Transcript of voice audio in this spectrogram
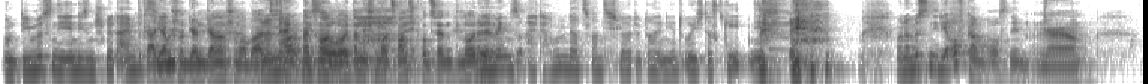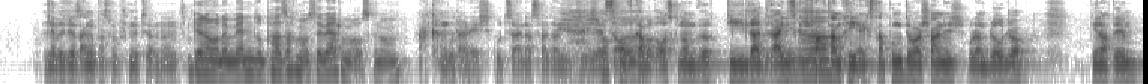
Und die müssen die in diesen Schnitt einbeziehen. Klar, die haben, schon, die haben, die haben schon mal bei, bei die 200 so, Leuten, haben die schon mal 20 Prozent Und dann Leute. merken so, Alter, 120 Leute dollen hier durch, das geht nicht. und dann müssen die die Aufgaben rausnehmen. Ja, ja. Ja, wird das angepasst beim Schnitt, ja, ne? Genau, dann werden so ein paar Sachen aus der Wertung rausgenommen. Ach, kann gut halt echt gut sein, dass halt dann die ich letzte hoffe. Aufgabe rausgenommen wird. Die da drei, die es Ja. geschafft haben, kriegen extra Punkte wahrscheinlich. Oder einen Blowjob. Je nachdem.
